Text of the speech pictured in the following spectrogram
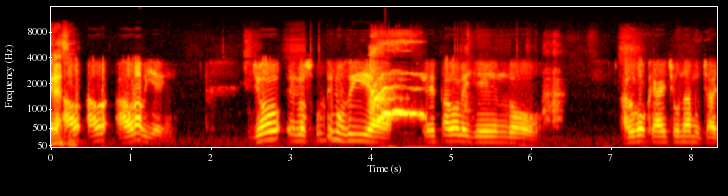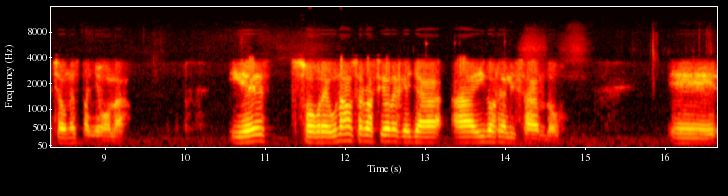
gracias. ahora, ahora, ahora bien, yo en los últimos días he estado leyendo algo que ha hecho una muchacha, una española, y es sobre unas observaciones que ella ha ido realizando eh,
